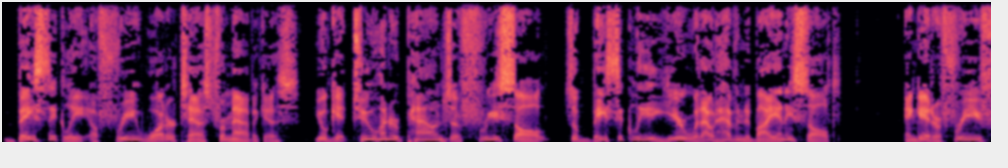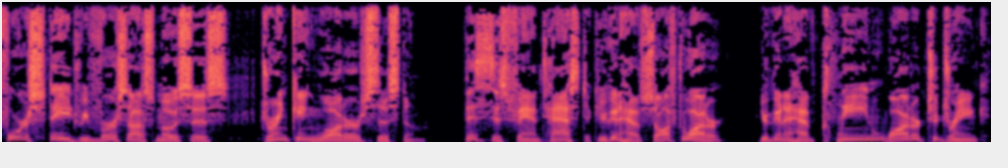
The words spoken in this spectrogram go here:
basically a free water test from Abacus. You'll get 200 pounds of free salt, so basically a year without having to buy any salt, and get a free four stage reverse osmosis drinking water system. This is fantastic. You're going to have soft water, you're going to have clean water to drink,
